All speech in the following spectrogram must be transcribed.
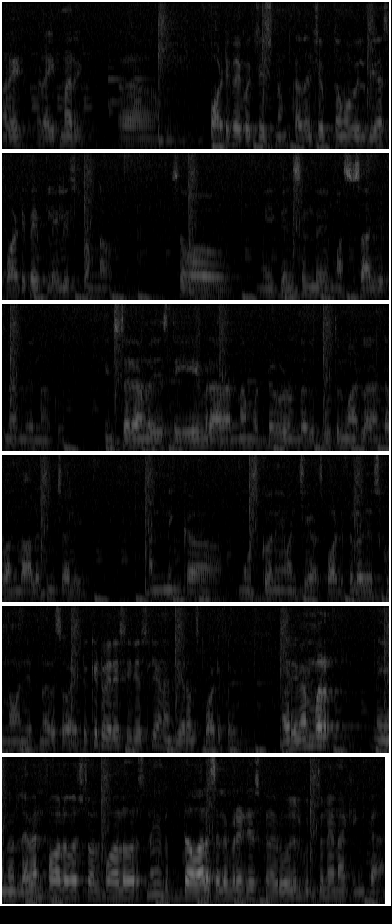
అరే రైట్ మరి. స్పాటిఫైకి వచ్చేసినాం. కథలు చెప్తాము. Will be a Spotify playlist ఉన్నాం సో మీకు తెలిసిందే మస్తు సార్లు చెప్పినారు మీరు నాకు. ఇన్స్టాగ్రామ్లో చేస్తే ఏం రాదన్నా ముడ్డ కూడా ఉండదు. బూతులు మాట్లాడాలంటే వంద ఆలోచించాలి. అన్ని ఇంకా మూసుకొని మంచిగా స్పాటిఫైలో చేసుకుందాం అని చెప్పినారు. So I took it very seriously and I'm here on Spotify I remember నేను లెవెన్ ఫాలోవర్స్ ట్వెల్వ్ ఫాలోవర్స్ని గుద్దవాళ్ళ సెలబ్రేట్ చేసుకునే రోజులు గుర్తున్నాయి నాకు ఇంకా.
